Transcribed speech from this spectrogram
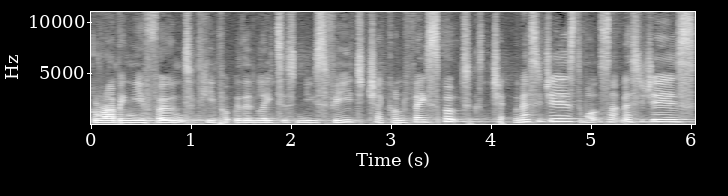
grabbing your phone to keep up with the latest news feed, to check on Facebook, to check the messages, the WhatsApp messages.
